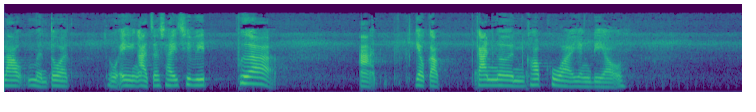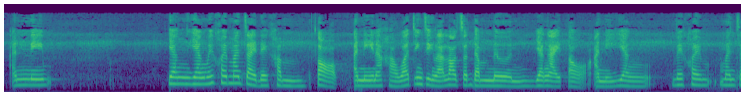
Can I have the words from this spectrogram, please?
เราเหมือนตัว ตัวเองอาจจะใช้ชีวิตเพื่ออาจเกี่ยวกับการเงินครอบครัวอย่างเดียว อันนี้ยังยังไม่ค่อยมั่นใจในคำตอบอันนี้นะคะ ว่าจริง ๆ แล้วเราจะดำเนินยังไงต่อ อันนี้ยังไม่ค่อยมั่นใจ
